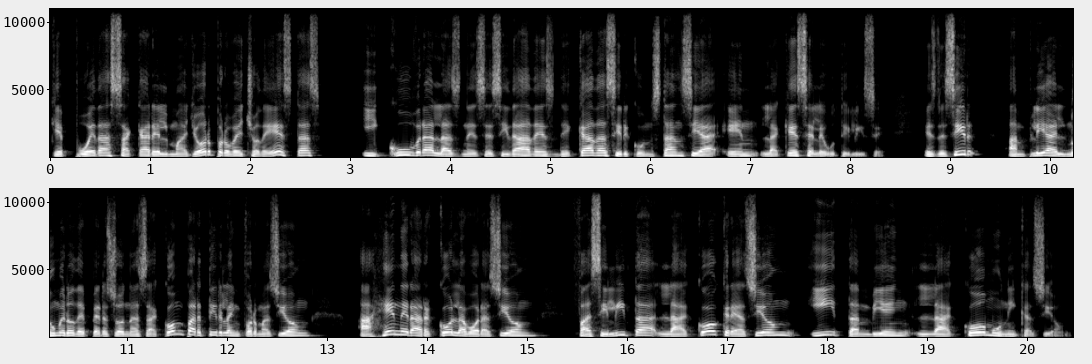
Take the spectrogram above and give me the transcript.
que pueda sacar el mayor provecho de estas y cubra las necesidades de cada circunstancia en la que se le utilice. Es decir, amplía el número de personas a compartir la información, a generar colaboración, facilita la co-creación y también la comunicación.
